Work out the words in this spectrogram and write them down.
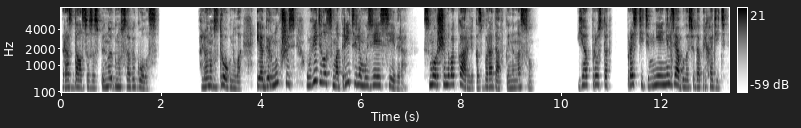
раздался за спиной гнусовый голос. Алена вздрогнула и, обернувшись, увидела смотрителя музея Севера – сморщенного карлика с бородавкой на носу. Я просто... Простите, мне нельзя было сюда приходить.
